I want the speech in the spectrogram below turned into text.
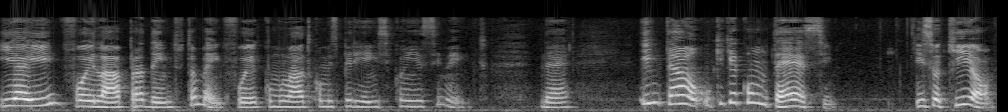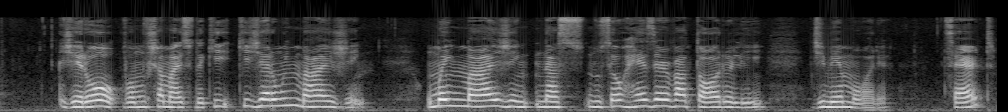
E aí foi lá para dentro também, foi acumulado como experiência e conhecimento, né? Então, o que que acontece? Isso aqui, ó, gerou, vamos chamar isso daqui, que gera uma imagem. Uma imagem na, no seu reservatório ali de memória, certo?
